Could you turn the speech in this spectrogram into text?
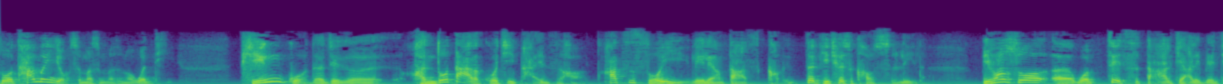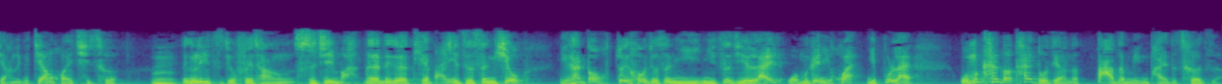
说他们有什么什么什么问题。苹果的这个很多大的国际牌子哈，它之所以力量大，是靠这的确是靠实力的。比方说，呃，我这次打假里边讲了一个江淮汽车。嗯，那个例子就非常实际嘛。那那个铁板一直生锈，你看到最后就是你你自己来，我们跟你换；你不来，我们看到太多这样的大的名牌的车子，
